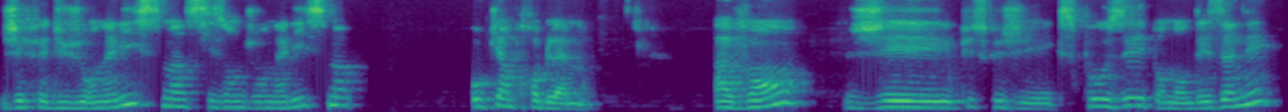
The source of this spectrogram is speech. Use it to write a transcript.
j'ai fait du journalisme, hein, six ans de journalisme, aucun problème. Avant, puisque j'ai exposé pendant des années,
